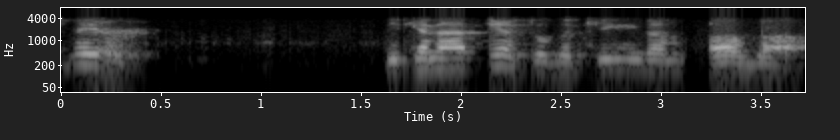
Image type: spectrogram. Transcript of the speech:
Spirit, he cannot enter the kingdom of God.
